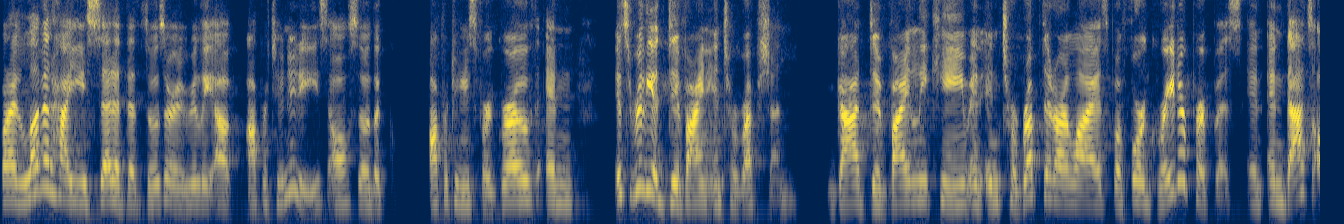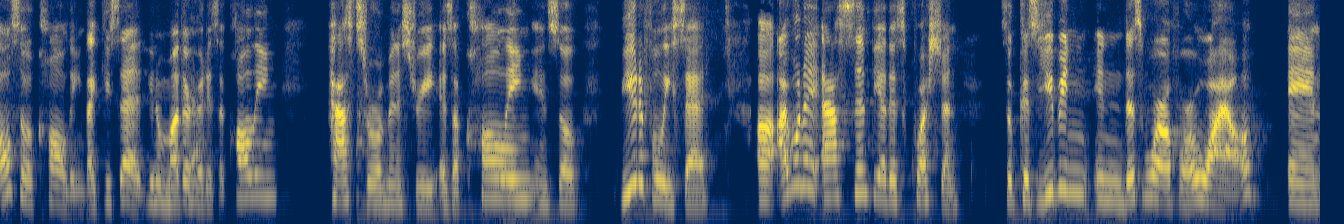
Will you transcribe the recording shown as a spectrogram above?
But I love it how you said it that those are really uh, opportunities, also the opportunities for growth, and it's really a divine interruption God divinely came and interrupted our lives, but for a greater purpose. And, and that's also a calling. Like you said, you know, motherhood yeah. is a calling, pastoral ministry is a calling. And so beautifully said. Uh, I want to ask Cynthia this question. So, because you've been in this world for a while, and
